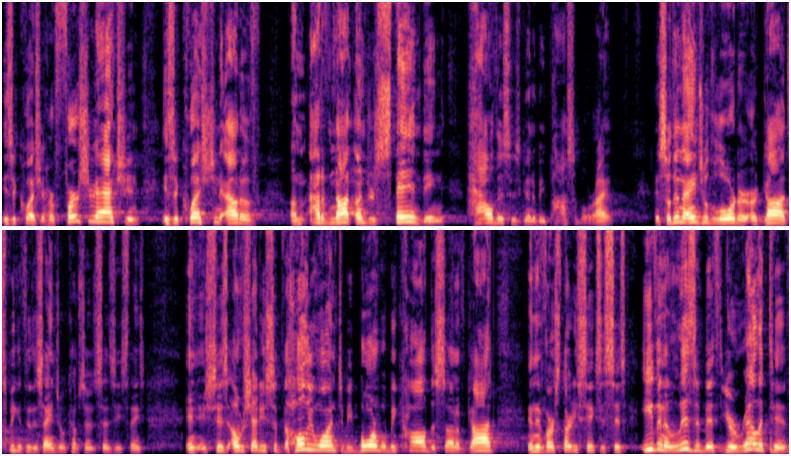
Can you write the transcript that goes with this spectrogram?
is a question. Her first reaction is a question out of, um, out of not understanding how this is going to be possible, right? And so then the angel of the Lord, or, or God speaking through this angel, comes to says these things. And it says, overshadow you. So the Holy One to be born will be called the Son of God. And then verse 36, it says, even Elizabeth, your relative,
